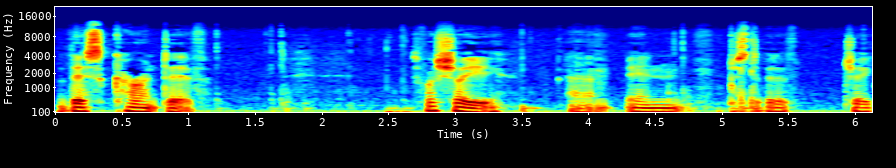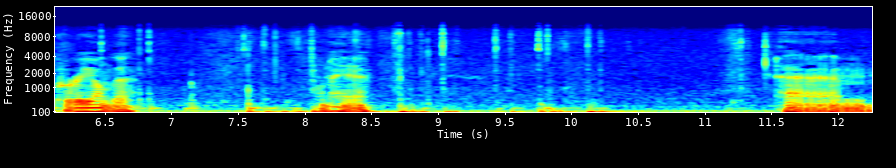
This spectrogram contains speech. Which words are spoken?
this current div. So if I show you um, in just a bit of jQuery on the on here. Um,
